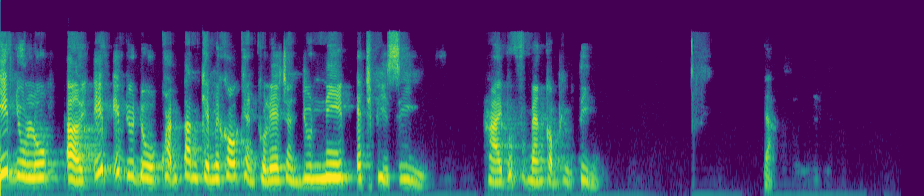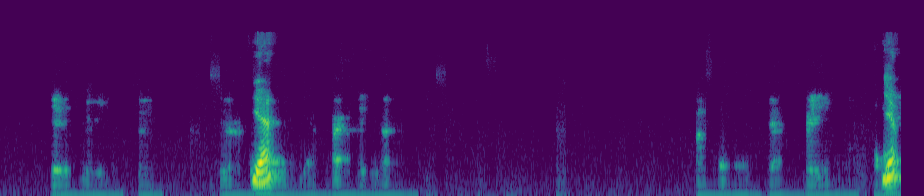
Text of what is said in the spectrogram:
if you look, uh, if, if you do quantum chemical calculation, you need HPC, high performance computing. Yeah. Yeah. Yep.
